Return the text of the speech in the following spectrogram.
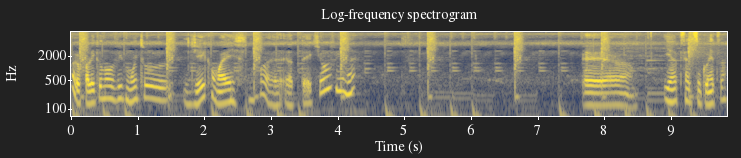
Eu falei que eu não ouvi muito Jacob, mas pô, é, é até que eu ouvi, né? É, Yankee 150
